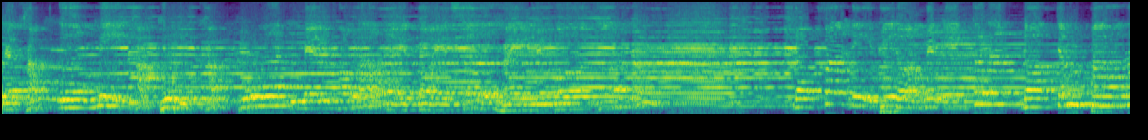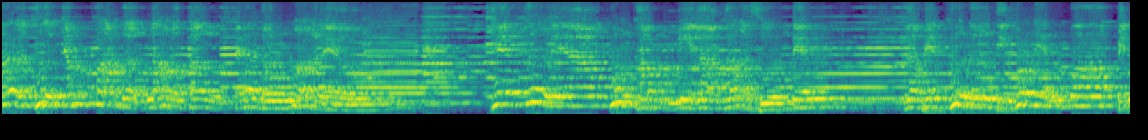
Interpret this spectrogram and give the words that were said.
และขับเกินมีขับพุ่งขับพวนแม่นของเราให้ต่อยเสอให้แม่นบ่ทันดอกฟ้านี่พี่ดอกเป็นเองกลักดอกจำปาคือจำปาเมืองเราตั้งแต่ดนมาแล้วเพชรคือเรียคุ้มคำมีราคาสูงเด่นและเพชรคือหนึ่งที่คนเรียนว่าเป็น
